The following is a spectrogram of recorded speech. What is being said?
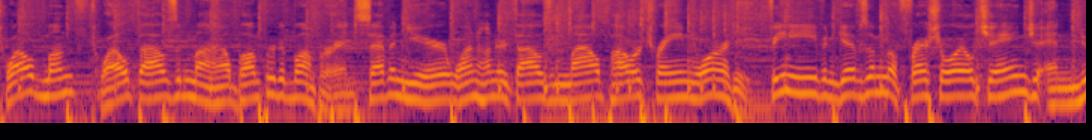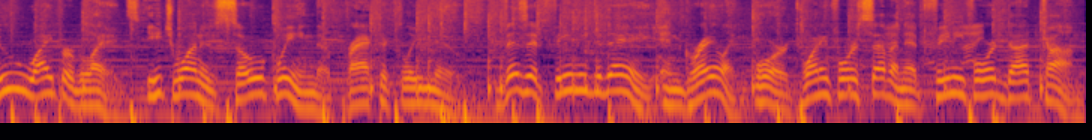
12 month, 12,000 mile bumper to bumper and 7 year, 100,000 mile powertrain warranty. Feeney even gives them a fresh oil change and new wiper blades. Each one is so clean they're practically new. Visit Feeney today in Grayling or 24 7 at FeeneyFord.com.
